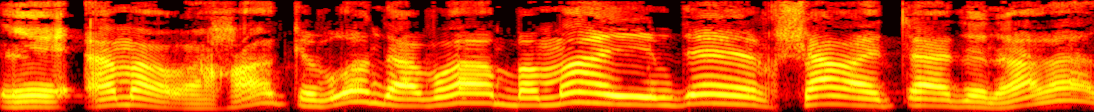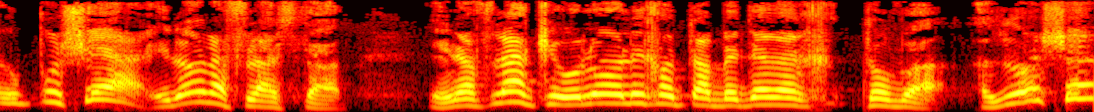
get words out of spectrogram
אה, אמר רחא, כברון דאברהם במים דרך שרה את דנהרה, הוא פושע, היא לא נפלה סתם. היא נפלה כי הוא לא הוליך אותה בדרך טובה, אז הוא אשם.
